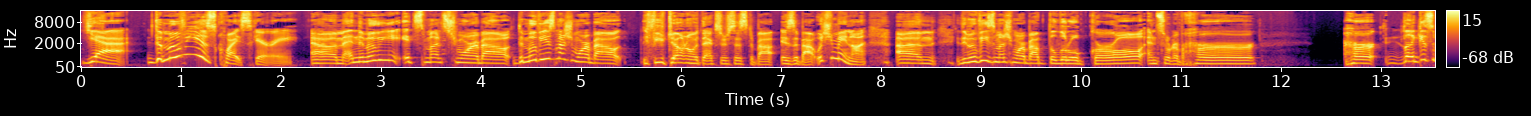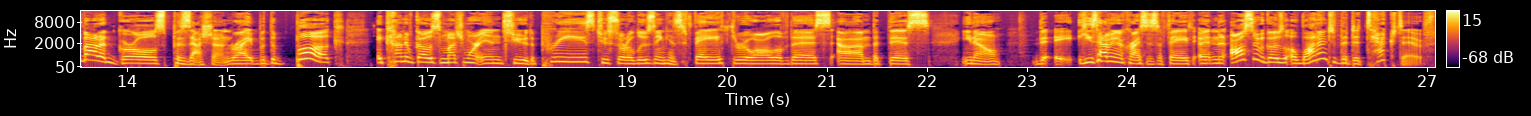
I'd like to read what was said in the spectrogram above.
Yeah, the movie is quite scary. Um, and the movie, it's much more about the movie is much more about if you don't know what The Exorcist about is about, which you may not. Um, the movie is much more about the little girl and sort of her her like it's about a girl's possession, right? But the book it kind of goes much more into the priest who's sort of losing his faith through all of this. Um, but this, you know, the, he's having a crisis of faith. And also it goes a lot into the detective.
